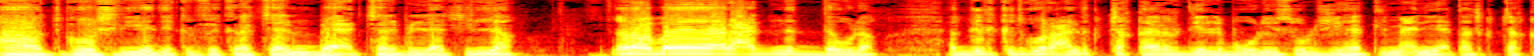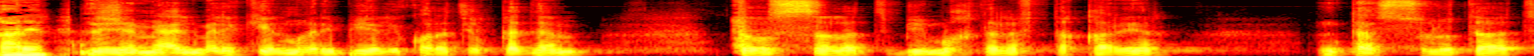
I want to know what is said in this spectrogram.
آه تقولش لي ديك الفكرة من بعد تاع بلاتي لا راه راه عندنا الدولة. قلت لك تقول عندك التقارير ديال البوليس والجهات المعنيه عطاتك التقارير الجامعة الملكية المغربية لكرة القدم توصلت بمختلف التقارير نتاع السلطات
